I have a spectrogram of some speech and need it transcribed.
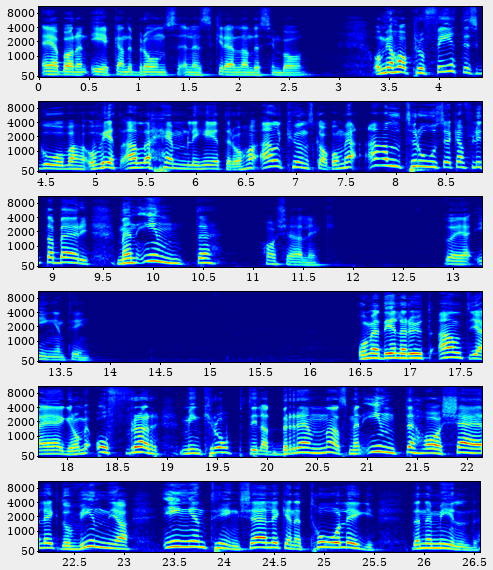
är jag bara en ekande brons eller en skrällande symbol. Om jag har profetisk gåva och vet alla hemligheter och har all kunskap, om jag har all tro så jag kan flytta berg, men inte har kärlek, då är jag ingenting. Om jag delar ut allt jag äger, om jag offrar min kropp till att brännas men inte har kärlek, då vinner jag ingenting. Kärleken är tålig, den är mild.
